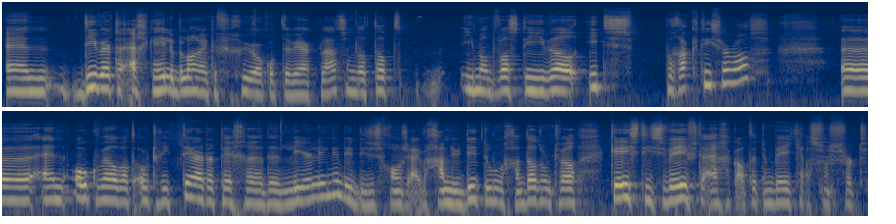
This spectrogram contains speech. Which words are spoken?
En die werd er eigenlijk een hele belangrijke figuur ook op de werkplaats, omdat dat iemand was die wel iets praktischer was. Eh, en ook wel wat autoritairder tegen de leerlingen. Die, die dus gewoon zeiden, we gaan nu dit doen, we gaan dat doen. Terwijl Kees die zweefde eigenlijk altijd een beetje als een soort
